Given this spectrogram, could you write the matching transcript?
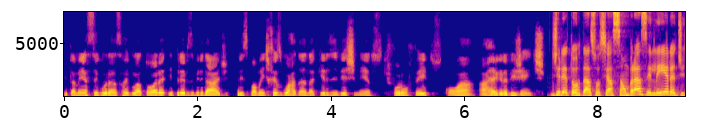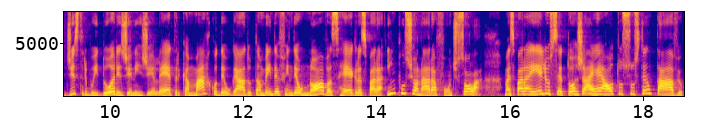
e também a segurança regulatória e previsibilidade, principalmente resguardando aqueles investimentos que foram feitos com a, a regra vigente. Diretor da Associação Brasileira de Distribuidores de Energia Elétrica, Marco Delgado, também defendeu novas regras para impulsionar a fonte solar. Mas para ele, o setor já é autossustentável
